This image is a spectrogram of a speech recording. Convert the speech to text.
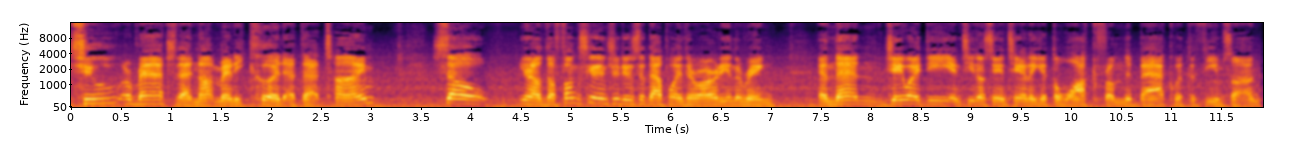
to a match that not many could at that time. So, you know, the Funks get introduced at that point. They're already in the ring. And then JYD and Tito Santana get the walk from the back with the theme song,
